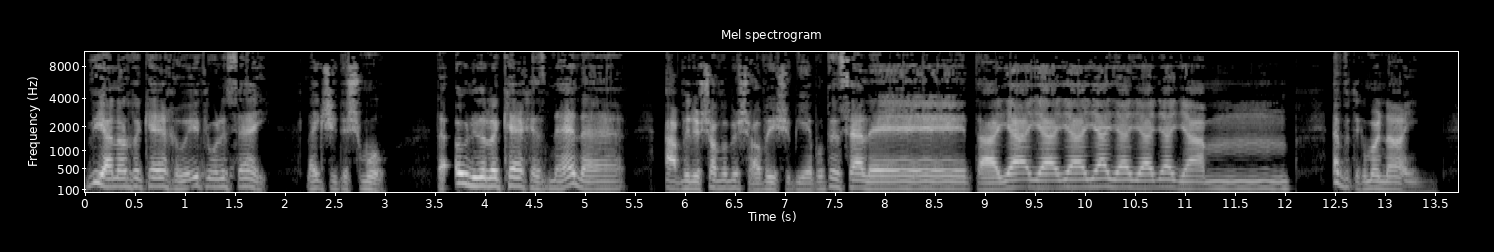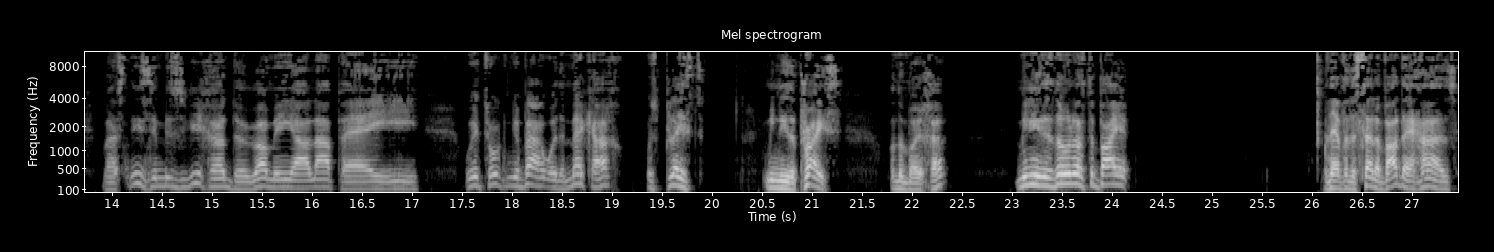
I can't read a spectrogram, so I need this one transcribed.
Vi the lekechu, if you want to say, like she the Shmuel, that only the lekech is nene, Avidu Shava B'Shava, should be able to sell it. Ah, yeah, yeah, yeah, yeah, yeah, yeah, yeah, yeah. Everything more nine. Masnisim Bizvicha de Rami Alape. We're talking about where the Mekach was placed, meaning the price on the Moicha, meaning there's no one else to buy it. And therefore the set of Ade has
